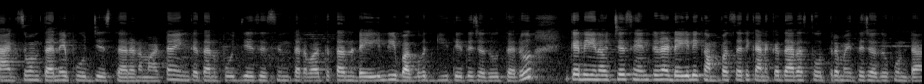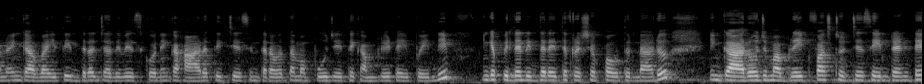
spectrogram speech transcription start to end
మ్యాక్సిమం తనే పూజ చేస్తారనమాట ఇంకా తను పూజ చేసేసిన తర్వాత తను డైలీ భగవద్గీత అయితే చదువుతారు. ఇంకా నేను వచ్చేసి ఏంటంటే డైలీ కంపల్సరీ కనకదార స్తోత్రం అయితే చదువుకుంటాను. ఇంకా అవైతే ఇద్దరం చదివేసుకొని ఇంకా హారతి ఇచ్చేసిన తర్వాత మా పూజ అయితే కంప్లీట్ అయిపోయింది. ఇంకా పిల్లలు ఇద్దరైతే ఫ్రెష్ అప్ అవుతున్నారు. అనుకుంటున్నారు ఇంకా ఆ రోజు మా బ్రేక్ఫాస్ట్ వచ్చేసి ఏంటంటే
